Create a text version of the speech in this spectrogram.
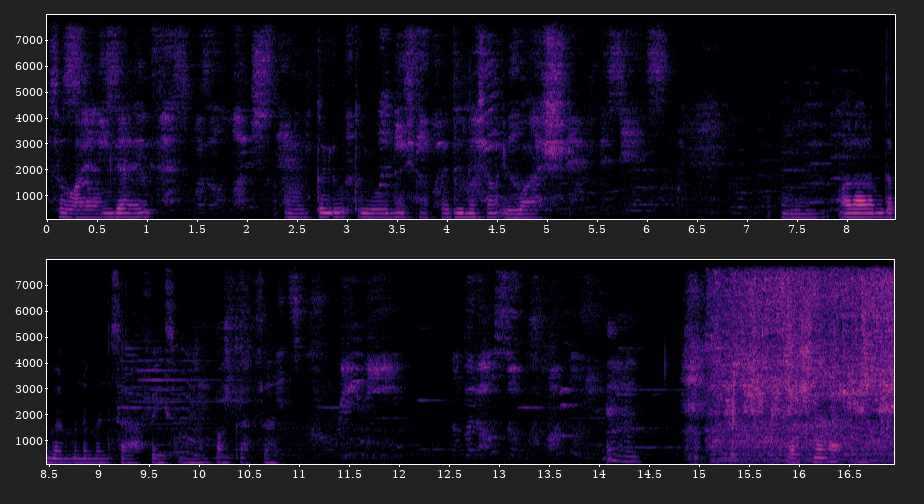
So, ayan guys um, tuyo-tuyo na siya. Pwede na siyang i-wash. Um, mararamdaman mo naman sa face mo yung pagkasa. And, wash na natin.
